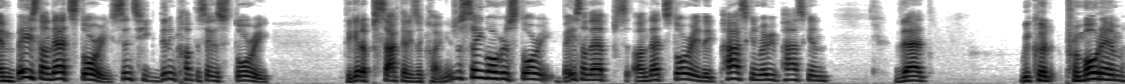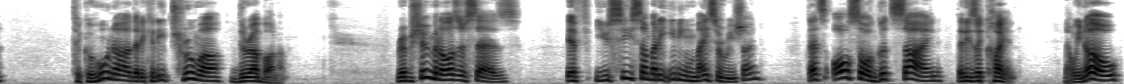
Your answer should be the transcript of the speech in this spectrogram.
And based on that story, since he didn't come to say the story to get a psak that he's a kohen. He was just saying over a story. Based on that on that story, they paskin, Rabbi Paskin, that we could promote him to kahuna, that he could eat truma dirabana. Reb Shimon ben Elazar says, if you see somebody eating meiser rishon, that's also a good sign that he's a kohen. Now we know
